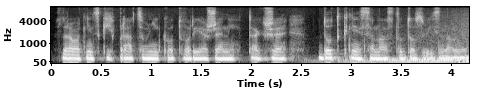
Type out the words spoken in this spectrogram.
zdravotníckých pracovníkov tvoria ženy. Takže dotkne sa nás to dosť významne.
